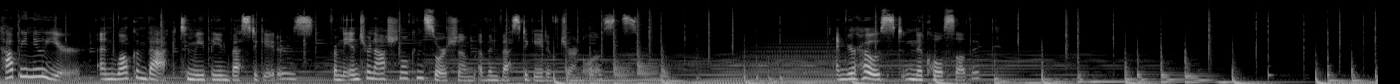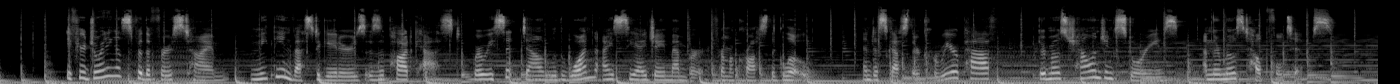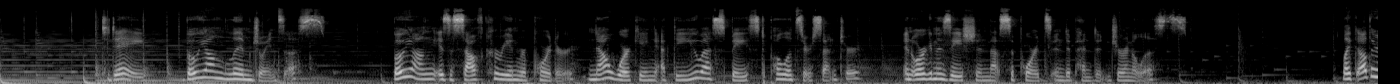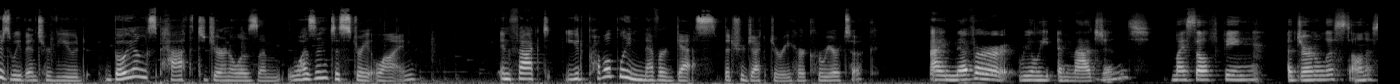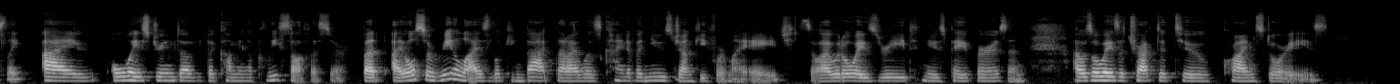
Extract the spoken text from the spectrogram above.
Happy New Year, and welcome back to Meet the Investigators from the International Consortium of Investigative Journalists. I'm your host, Nicole Sadek. If you're joining us for the first time, Meet the Investigators is a podcast where we sit down with one ICIJ member from across the globe and discuss their career path, their most challenging stories, and their most helpful tips. Today, Boyoung Lim joins us. Boyoung is a South Korean reporter now working at the US based Pulitzer Center, an organization that supports independent journalists. Like others we've interviewed, Boyoung's path to journalism wasn't a straight line. In fact, you'd probably never guess the trajectory her career took. I never really imagined myself being a journalist, honestly. I always dreamed of becoming a police officer, but I also realized looking back that I was kind of a news junkie for my age. So I would always read newspapers and I was always attracted to crime stories.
